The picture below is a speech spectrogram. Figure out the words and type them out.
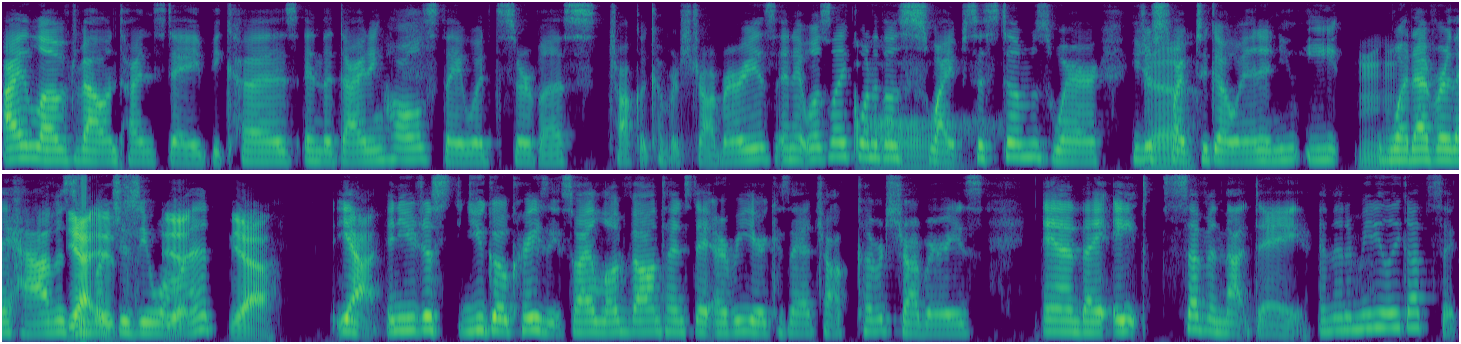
I loved Valentine's Day because in the dining halls they would serve us chocolate covered strawberries and it was like one of those swipe Oh. systems where you just Yeah. swipe to go in and you eat Mhm. whatever they have as Yeah, much as you want. Yeah. Yeah, and you just you go crazy. So I loved Valentine's Day every year because I had chocolate covered strawberries, and I ate seven that day, and then immediately got sick.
